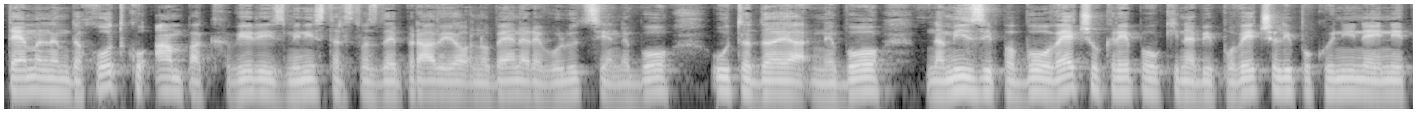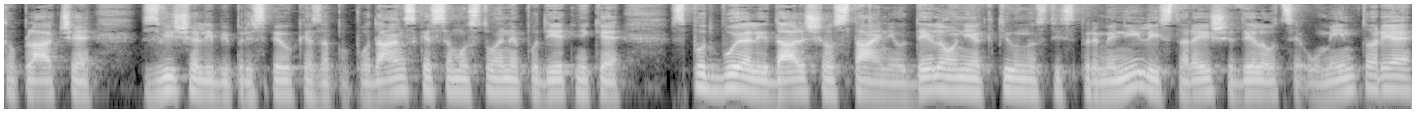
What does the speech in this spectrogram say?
temeljnem dohodku, ampak viri iz ministrstva zdaj pravijo, nobene revolucije ne bo, UTD-ja ne bo, na mizi pa bo več ukrepov, ki naj bi povečali pokojnine in neto plače, zvišali bi prispevke za popodanske samostojne podjetnike, spodbujali daljše ostajanje v delovni aktivnosti, spremenili starejše delavce v mentorje,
